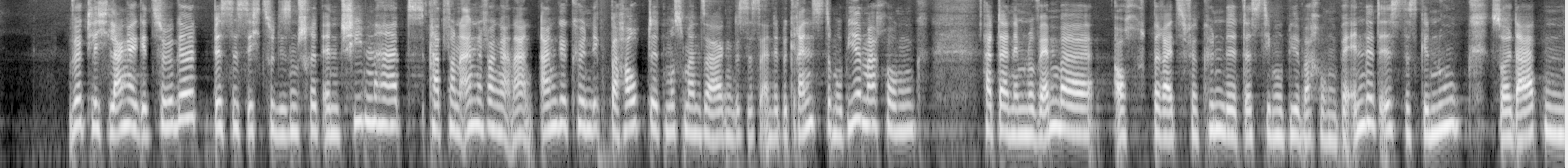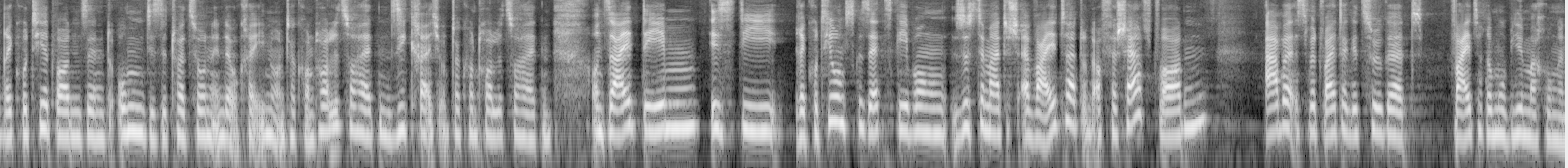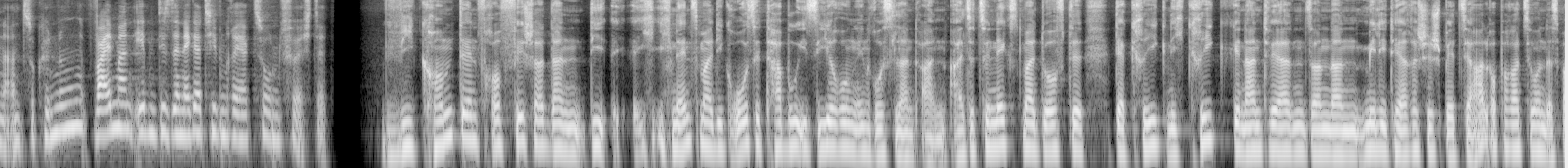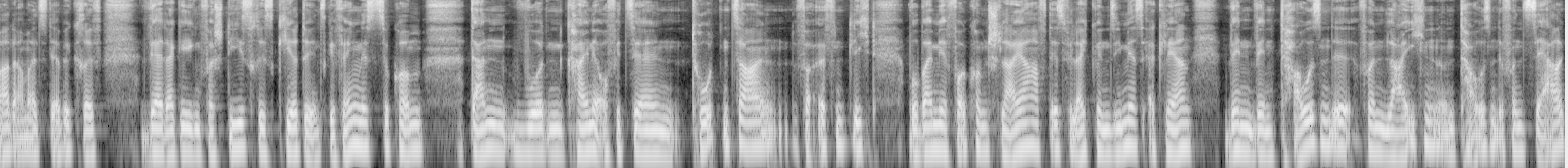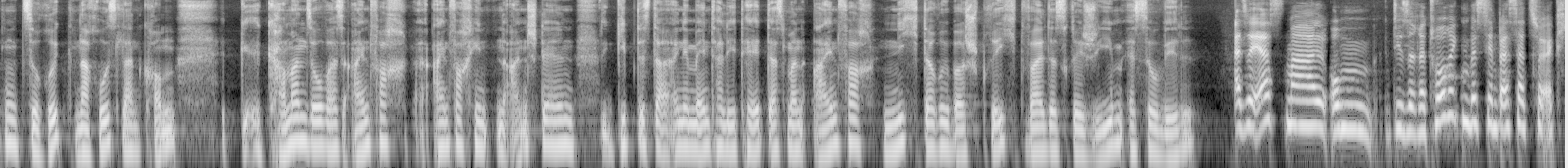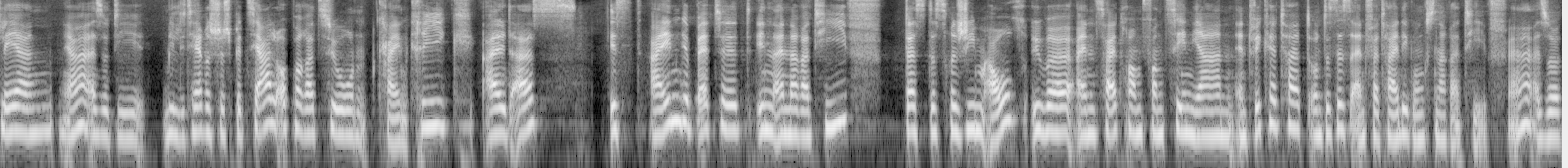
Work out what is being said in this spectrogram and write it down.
wirklich lange gezögert, bis es sich zu diesem Schritt entschieden hat, hat von Anfang an angekündigt, behauptet, muss man sagen, das ist eine begrenzte Mobilmachung, hat dann im November auch bereits verkündet, dass die Mobilmachung beendet ist, dass genug Soldaten rekrutiert worden sind, um die Situation in der Ukraine unter Kontrolle zu halten, siegreich unter Kontrolle zu halten. Und seitdem ist die Rekrutierungsgesetzgebung systematisch erweitert und auch verschärft worden. Aber es wird weiter gezögert, weitere Mobilmachungen anzukündigen, weil man eben diese negativen Reaktionen fürchtet. Wie kommt denn Frau Fischer dann die, ich, ich nenne es mal die große Tabuisierung in Russland an? Also zunächst mal durfte der Krieg nicht Krieg genannt werden, sondern militärische Spezialoperation, das war damals der Begriff. Wer dagegen verstieß, riskierte ins Gefängnis zu kommen. Dann wurden keine offiziellen Totenzahlen veröffentlicht, wobei mir vollkommen schleierhaft ist, vielleicht können Sie mir es erklären, wenn, wenn Tausende von Leichen und Tausende von Särgen zurück nach Russland kommen, kann man sowas einfach, einfach hinten anstellen? Gibt es da eine Mentalität, dass man einfach nicht darüber spricht, weil das Regime es so will? Also erstmal, um diese Rhetorik ein bisschen besser zu erklären, ja, also die militärische Spezialoperation, kein Krieg, all das ist eingebettet in ein Narrativ, das das Regime auch über einen Zeitraum von zehn Jahren entwickelt hat. Und das ist ein Verteidigungsnarrativ. Ja, also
